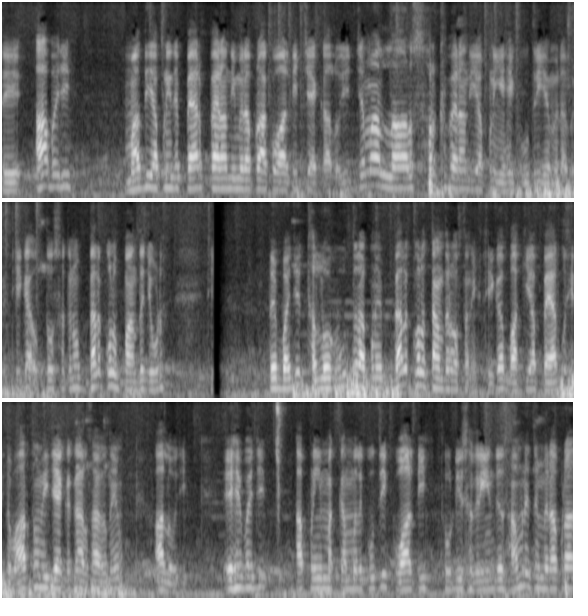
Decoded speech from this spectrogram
ਤੇ ਆਹ ਬਾਈ ਜੀ, ਮਾਦੀ ਆਪਣੀ ਦੇ ਪੈਰ, ਪੈਰਾਂ ਦੀ ਮੇਰਾ ਭਰਾ ਕੁਆਲਿਟੀ ਚੈੱਕ ਕਰ ਲਓ ਜੀ। ਜਮਾ ਲਾਲ ਸੁਰਖ ਪੈਰਾਂ ਦੀ ਆਪਣੀ ਇਹ ਕਬੂਤਰੀ ਹੈ ਮੇਰਾ ਵੀਰ, ਠੀਕ ਹੈ? ਉੱਤੋਂ ਸੱਜਣੋ ਬਿਲਕੁਲ ਬੰਦ ਜੋੜ ਤੇ ਬਾਈ ਜੀ, ਥੱਲੋਂ ਕਬੂਤਰ ਆਪਣੇ ਬਿਲਕੁਲ ਤੰਦਰੁਸਤ ਨੇ, ਠੀਕ ਆ ਬਾਕੀ ਆ ਪੈਰ ਤੁਸੀਂ ਦੁਬਾਰ ਤੋਂ ਵੀ ਚੈੱਕ ਕਰ ਸਕਦੇ ਹੋ। ਆ ਲਓ ਜੀ। ਇਹ ਬਾਈ ਜੀ, ਆਪਣੀ ਮੁਕੰਮਲ ਕਬੂਤਰੀ ਕੁਆਲਿਟੀ ਤੁਹਾਡੀ ਸਕਰੀਨ ਦੇ ਸਾਹਮਣੇ ਤੇ ਮੇਰਾ ਭਰਾ,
